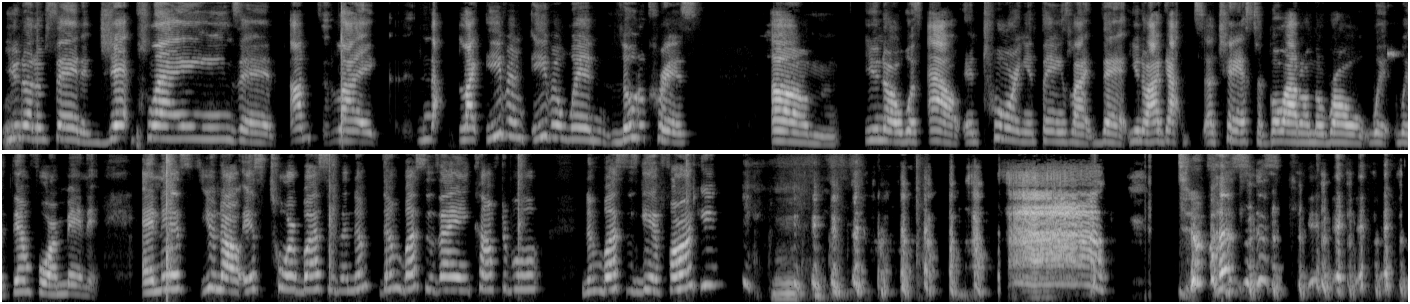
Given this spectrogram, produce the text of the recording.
you know what I'm saying, and jet planes. And I'm like, not, like even even when Ludacris, um, you know, was out and touring and things like that. You know, I got a chance to go out on the road with with them for a minute. And it's, you know, it's tour buses and them them buses ain't comfortable. Them buses get funky. Mm. The buses get, the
